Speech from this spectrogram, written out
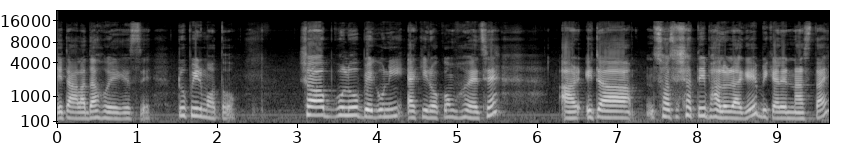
এটা আলাদা হয়ে গেছে, টুপির মতো। সবগুলো বেগুনি একই রকম হয়েছে আর এটা সসের সাথেই ভালো লাগে বিকালের নাস্তায়।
